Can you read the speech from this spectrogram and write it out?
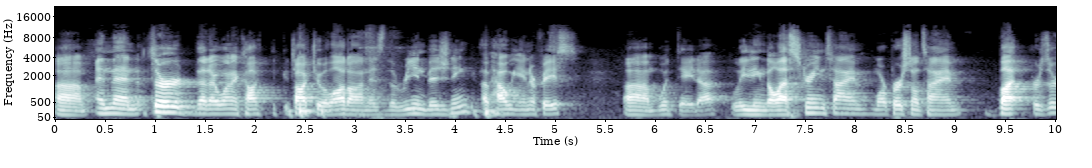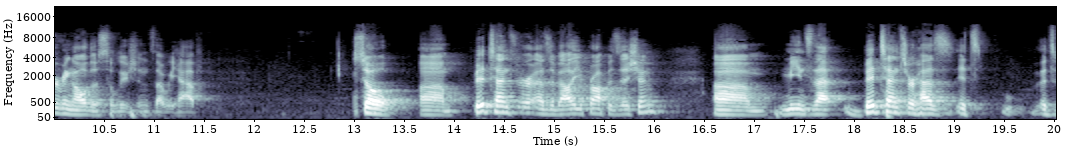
Um, and then third that I want to talk to a lot on is the re-envisioning of how we interface um, with data, leading to less screen time, more personal time, but preserving all the solutions that we have. So um, BitTensor as a value proposition um, means that BitTensor has its it's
